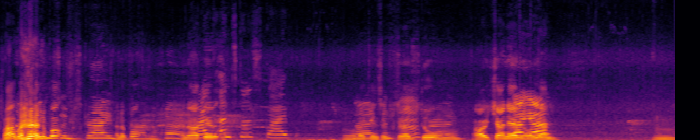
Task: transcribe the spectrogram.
Ah, ano po? Subscribe. Ano po? Ano ate? Like and subscribe. Oh, like and subscribe to our channel. O yan. Mm.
